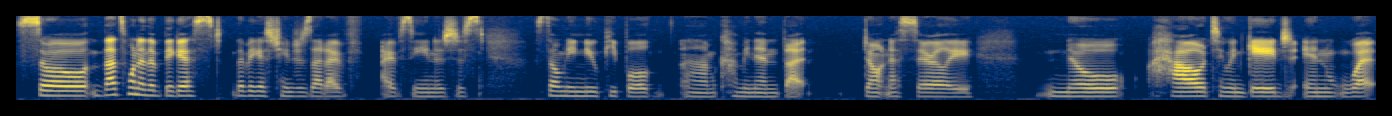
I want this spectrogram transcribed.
so that's one of the biggest the biggest changes that I've I've seen is just so many new people um, coming in that don't necessarily know how to engage in what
